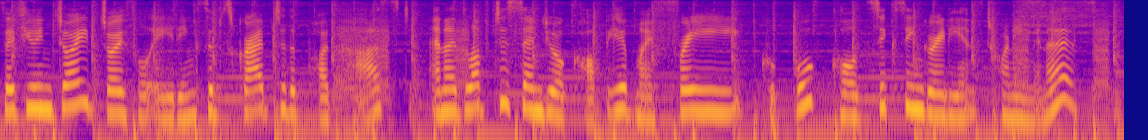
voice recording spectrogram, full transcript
So if you enjoyed Joyful Eating, subscribe to the podcast, and I'd love to send you a copy of my free cookbook called Six Ingredients 20 Minutes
